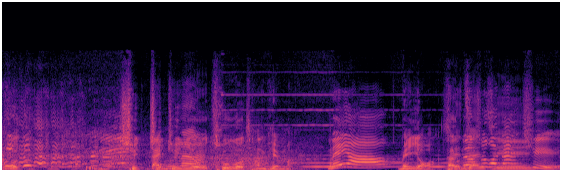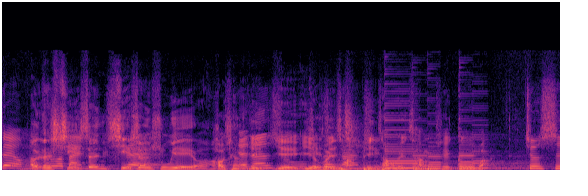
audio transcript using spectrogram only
比有出过，圈圈圈有出过唱片吗？没有，没有啊，但没有出过单曲。对，我们写生写生书也有啊，好像也也也会唱，平常会唱一些歌吧？就是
